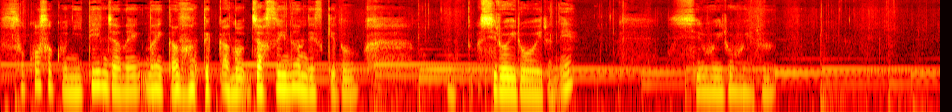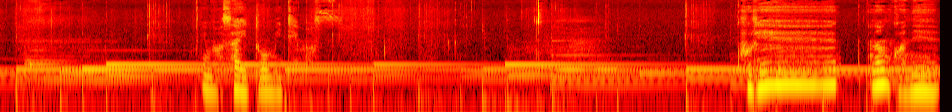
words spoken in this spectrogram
そこそこ似てんじゃないないかなってあの邪推なんですけど、えーと白色オイルね。白色オイル。今サイトを見てます。これなんかね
